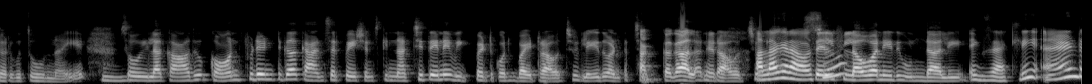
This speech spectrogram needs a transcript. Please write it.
జరుగుతూ ఉన్నాయి. సో ఇలా కాదు కాన్ఫిడెంట్గా క్యాన్సర్ పేషెంట్స్కి నచ్చితేనే విగ్ పెట్టుకొని బయట రావచ్చు. లేదు అంటే చక్కగా అలానే రావచ్చు. అలాగే రావచ్చు. సెల్ఫ్ లవ్ అనేది ఉండాలి. ఎగ్జాక్ట్లీ అండ్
